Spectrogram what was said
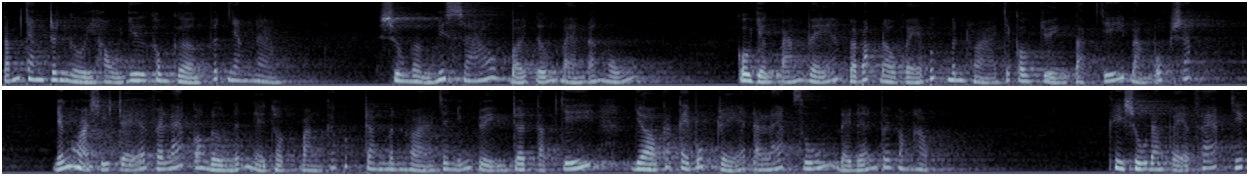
tấm chăn trên người hầu như không gợn vết nhăn nào. Su ngừng huyết sáo bởi tưởng bạn đã ngủ. Cô dựng bản vẽ và bắt đầu vẽ bức minh họa cho câu chuyện tạp chí bằng bút sách Những họa sĩ trẻ phải lát con đường đến nghệ thuật bằng các bức tranh minh họa cho những truyện trên tạp chí do các cây bút trẻ đã lát xuống để đến với văn học. Khi Su đang vẽ phát chiếc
